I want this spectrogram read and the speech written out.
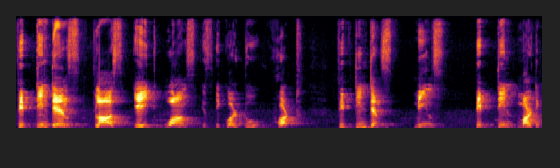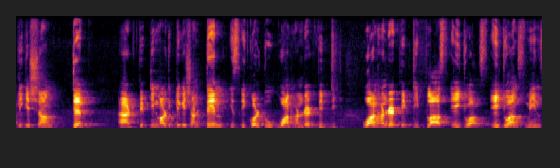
15 tens plus 8 ones is equal to what? 15 tens means 15 multiplication 10 and 15 multiplication 10 is equal to 150 150 plus 8 ones. 8 ones means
